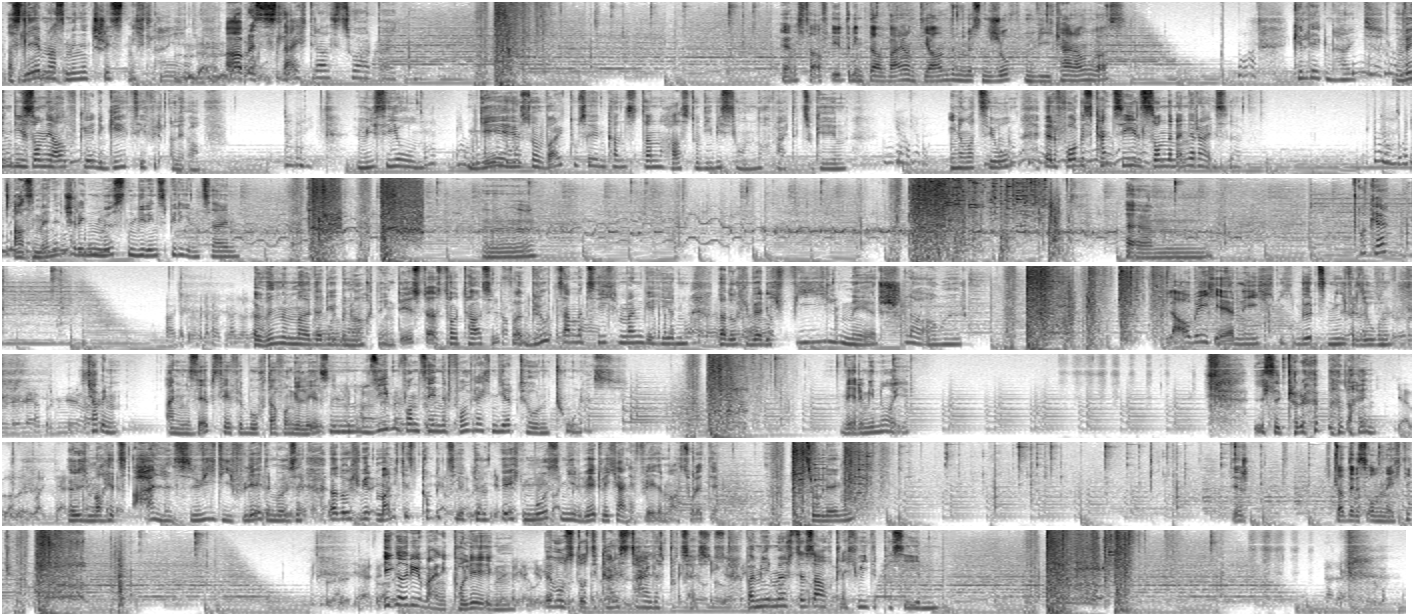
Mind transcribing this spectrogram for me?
Das Leben als Manager ist nicht leicht, aber es ist leichter als zu arbeiten. Ernsthaft, ihr trinkt da Wein und die anderen müssen schuften wie keine Ahnung was. Gelegenheit. Wenn die Sonne aufgeht, geht sie für alle auf. Vision. Gehe so weit du sehen kannst, dann hast du die Vision noch weiter zu gehen. Innovation. Erfolg ist kein Ziel, sondern eine Reise. Als Managerin müssten wir inspirierend sein. Mhm. Ähm. Okay. Wenn man mal darüber nachdenkt, ist das total sinnvoll. Blut sammelt sich in meinem Gehirn, dadurch werde ich viel mehr schlauer. Glaube ich eher nicht. Ich würde es nie versuchen. Ich habe in einem Selbsthilfebuch davon gelesen, sieben von zehn erfolgreichen Direktoren tun es. Wäre mir neu. Ich sehe kröpelt ein. Ich mache jetzt alles wie die Fledermäuse. Dadurch wird manches komplizierter. Ich muss mir wirklich eine Fledermaustoilette zulegen. Der, ich glaube, der ist ohnmächtig. Ignoriere meine Kollegen. Bewusstlosigkeit ist Teil des Prozesses. Bei mir müsste es auch gleich wieder passieren.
